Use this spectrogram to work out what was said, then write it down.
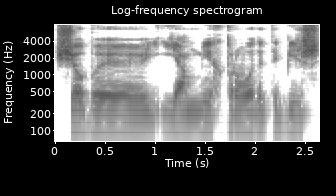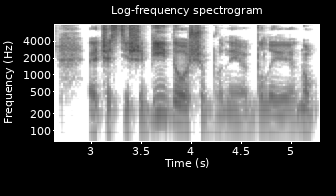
щоб е, я міг проводити більш е, частіше відео, щоб вони були, ну.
